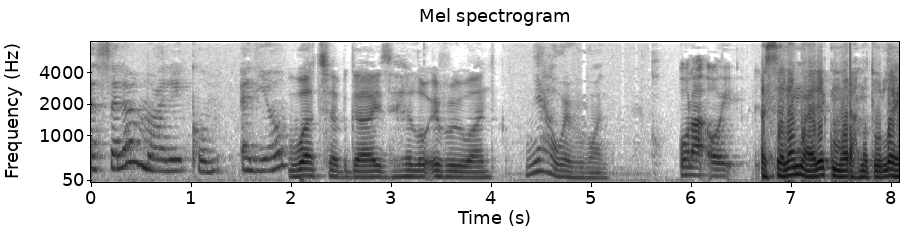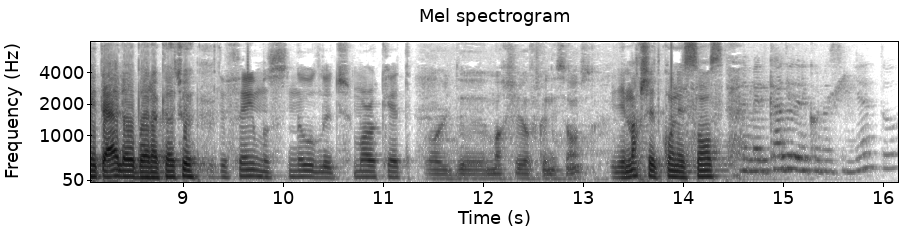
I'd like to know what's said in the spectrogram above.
السلام عليكم اليوم What's up, guys? Hello, everyone. Ni hao everyone. السلام عليكم ورحمة الله تعالى وبركاته. The famous knowledge market. Or the marché of connaissances. Les marchés de connaissances. el mercado del conocimiento.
